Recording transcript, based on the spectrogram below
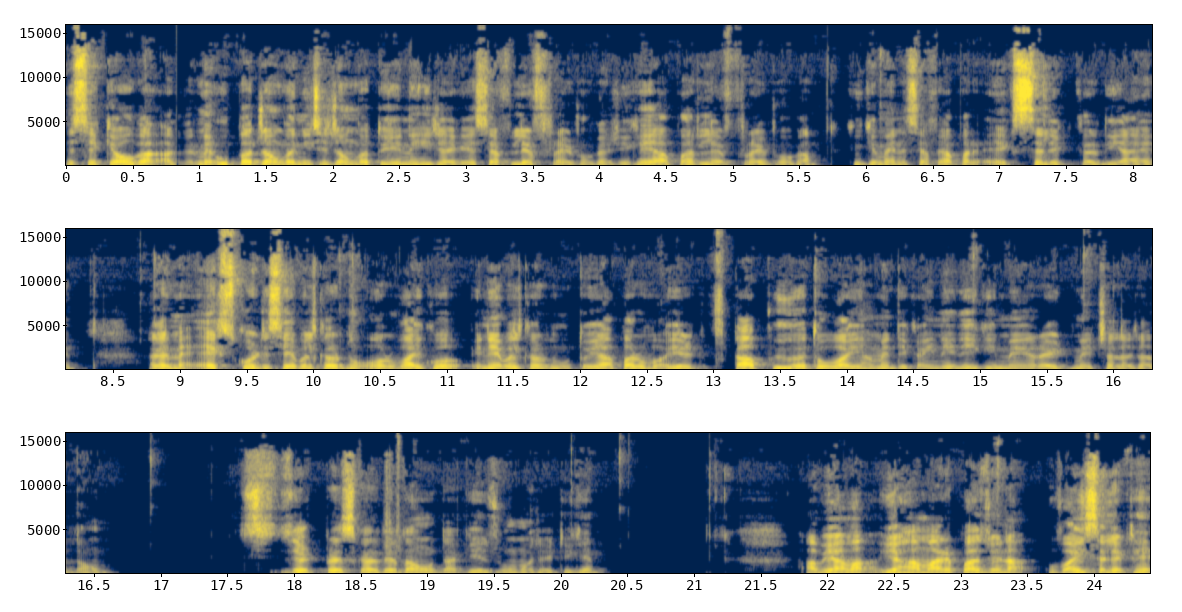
इससे क्या होगा, अगर मैं ऊपर जाऊँगा, नीचे जाऊँगा तो ये नहीं जाएगा, ये सिर्फ़ लेफ़्ट राइट होगा, ठीक है? यहाँ पर लेफ़्ट राइट होगा, क्योंकि मैंने सिर्फ़ यहाँ पर एक्स सेलेक्ट कर दिया है। अगर मैं एक्स को डिसेबल कर दूँ और वाई को इनेबल कर दूँ तो यहाँ पर ये टॉप व्यू है तो वाई हमें दिखाई नहीं देगी, मैं राइट में चला जाता हूँ। जेड प्रेस कर देता हूँ ताकि ये जूम हो जाए, ठीक है? अब यहाँ, यह हमारे पास जो है ना वाई सेलेक्ट है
